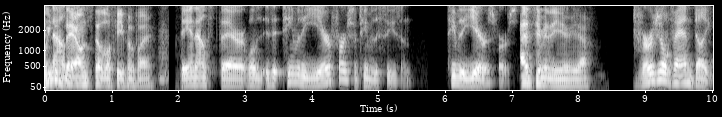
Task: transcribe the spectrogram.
we can say I'm still a FIFA player. They announced their what was is it team of the year first or team of the season? Team of the year is first. At Team of the Year, yeah. Virgil van Dijk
